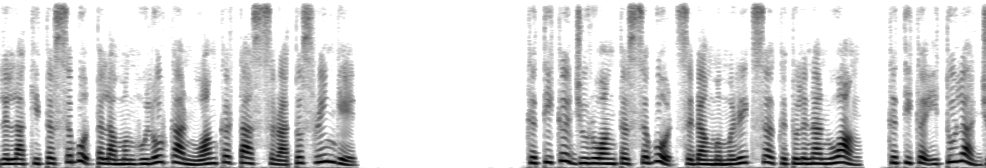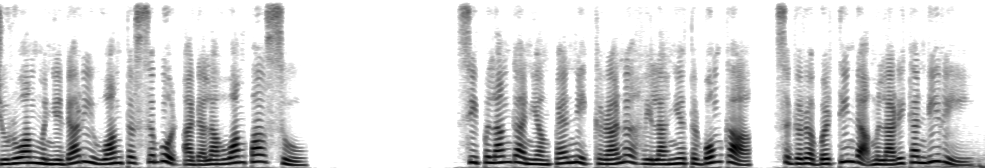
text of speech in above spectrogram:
lelaki tersebut telah menghulurkan wang kertas RM100. Ketika juruang tersebut sedang memeriksa ketulenan wang, ketika itulah juruang menyedari wang tersebut adalah wang palsu. Si pelanggan yang panik kerana hilangnya terbongkar, segera bertindak melarikan diri.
